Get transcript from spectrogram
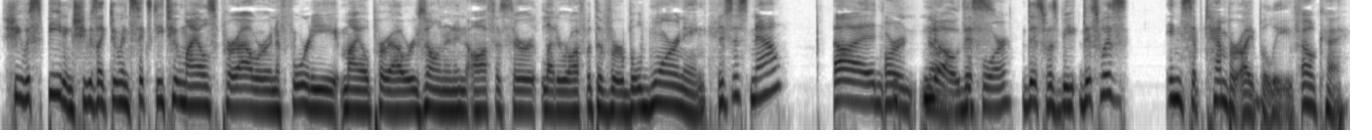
she was speeding. She was like doing sixty two miles per hour in a forty mile per hour zone, and an officer let her off with a verbal warning. is this now? Uh, Or no, no, this before? this was be this was in September, I believe. Okay.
